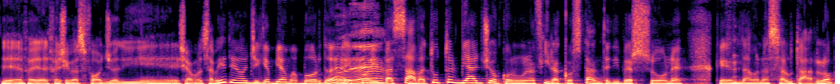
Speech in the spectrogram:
eh, faceva sfoggio di diciamo sapete oggi che abbiamo a bordo? Eh, e poi passava tutto il viaggio con una fila costante di persone che andavano a salutarlo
